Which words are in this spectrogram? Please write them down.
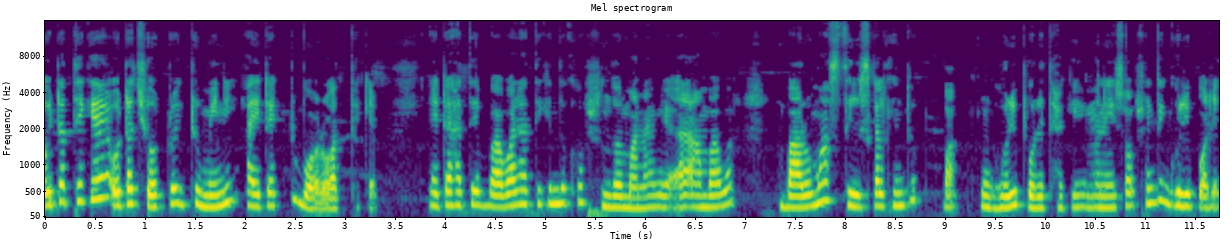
ওইটার থেকে ওটা ছোট একটু মিনি আর এটা একটু বড় থেকে। এটা হাতে বাবার হাতে কিন্তু খুব সুন্দর মানাবে। আর আমার বাবা বারো মাস তিরিশকাল কিন্তু বা- ঘড়ি পরে থাকে। মানে সব সবসময়তেই ঘড়ি পরে।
